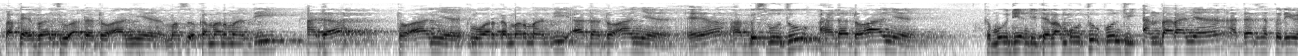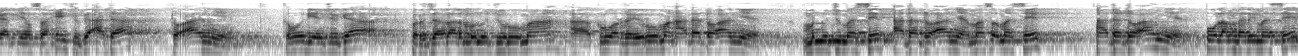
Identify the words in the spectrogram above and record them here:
Pakai baju ada doanya. Masuk kamar mandi ada doanya. Keluar kamar mandi ada doanya. Ya habis wudhu ada doanya. Kemudian di dalam wudhu pun di antaranya ada satu riwayat yang sahih juga ada doanya. Kemudian juga berjalan menuju rumah keluar dari rumah ada doanya. Menuju masjid ada doanya, masuk masjid ada doanya, pulang dari masjid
